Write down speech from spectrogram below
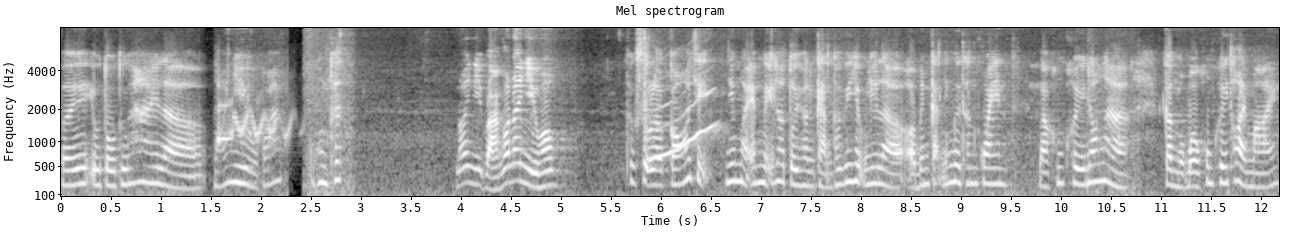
Với yếu tố thứ hai là nói nhiều quá cũng không thích. Nói như bạn có nói nhiều không? Thực sự là có chị nhưng mà em nghĩ là tùy hoàn cảnh thôi. Ví dụ như là ở bên cạnh những người thân quen và không khí đó là cần một bầu không khí thoải mái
